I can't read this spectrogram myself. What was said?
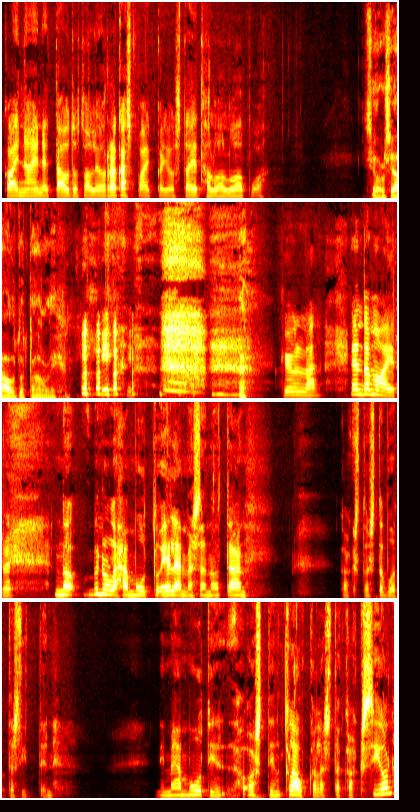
kai näin, että autotalli on rakas paikka, josta et halua luopua? Se on se autotalli. Kyllä. Entä Maire? No minullahan muuttui elämä sanotaan 12 vuotta sitten. Niin mä muutin, ostin Klaukkalasta kaksion.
